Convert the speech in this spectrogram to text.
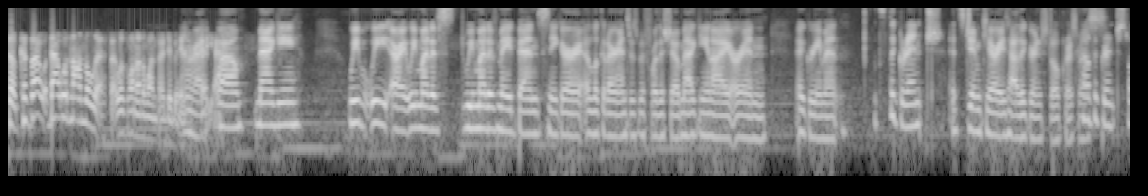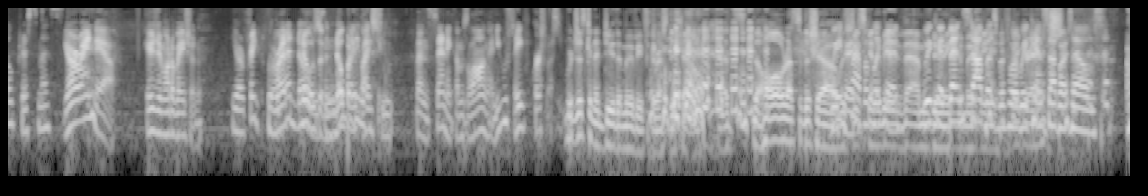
so because that that was on the list, that was one of the ones I debated. All right. But yeah. Well, Maggie, we we all right. We might have we might have made Ben sneaker a look at our answers before the show. Maggie and I are in agreement. It's the Grinch. It's Jim Carrey's "How the Grinch Stole Christmas." How the Grinch stole Christmas. You're a reindeer. Here's your motivation. You're a freak with The a red nose and nobody likes you. Then Santa comes along and you save Christmas. We're just going to do the movie for the rest of the show. That's the whole rest of the show. We is could. just going to Probably be them. We doing could Ben the stop movie, us before we can't stop ourselves. I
